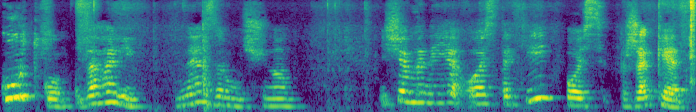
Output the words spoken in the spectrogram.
куртку, взагалі незручно. І ще в мене є ось такий ось жакет.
